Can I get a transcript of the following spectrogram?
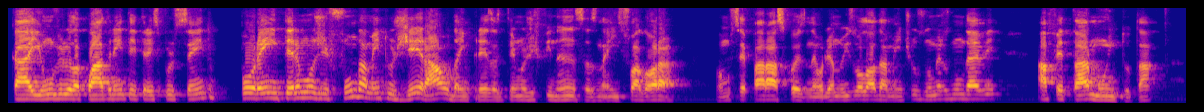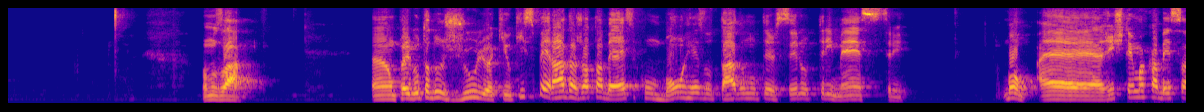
cai 1,43%, porém, em termos de fundamento geral da empresa, em termos de finanças, né? Isso agora, vamos separar as coisas, né? Olhando isoladamente os números, não deve afetar muito, tá? Vamos lá. Um, pergunta do Júlio aqui: o que esperar da JBS com um bom resultado no terceiro trimestre? Bom, é, a gente tem uma cabeça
